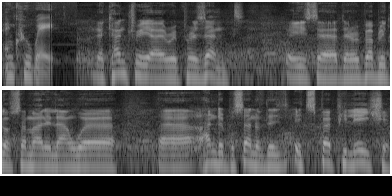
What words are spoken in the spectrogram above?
and Kuwait. The country I represent is uh, the Republic of Somaliland, where uh, 100% of the, its population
